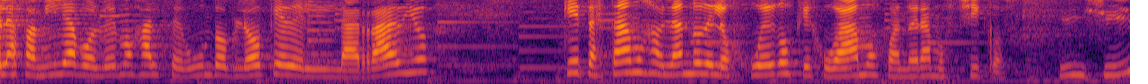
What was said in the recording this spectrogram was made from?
Hola familia, volvemos al segundo bloque de la radio. Queta, estábamos hablando de los juegos que jugábamos cuando éramos chicos. Sí,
